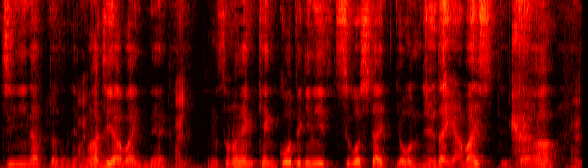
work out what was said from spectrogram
痔になっただね、はい。マジやばいんで、はいうんその辺健康的に過ごしたい。40代やばいっすって言ったら、い。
